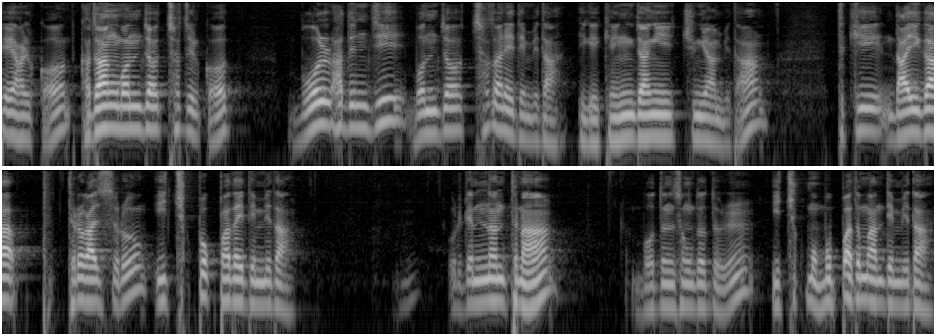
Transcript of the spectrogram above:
해야 할 것, 가장 먼저 찾을 것, 뭘 하든지 먼저 찾아내야 됩니다. 이게 굉장히 중요합니다. 특히 나이가 들어갈수록 이 축복 받아야 됩니다. 우리 렘넌트나 모든 성도들 이 축복 못 받으면 안 됩니다.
